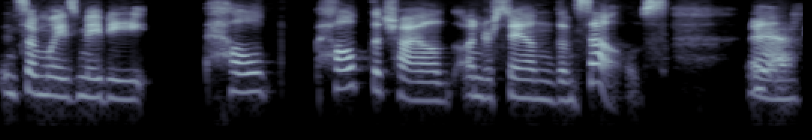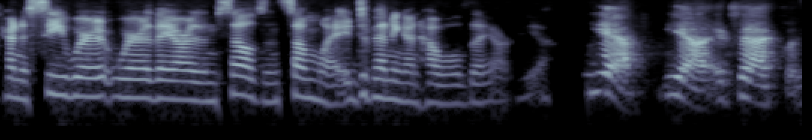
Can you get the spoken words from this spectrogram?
in some ways, maybe help help the child understand themselves and Yes. kind of see where where they are themselves in some way, depending on how old they are. Yeah. Yeah, yeah, exactly,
